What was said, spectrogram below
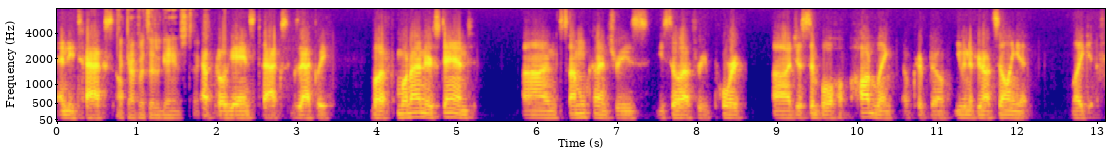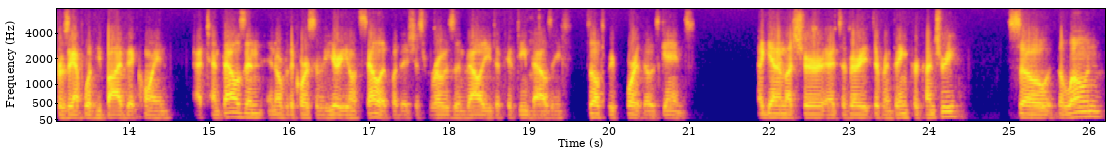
any tax. The capital gains tax. Capital gains tax, exactly. But from what I understand, on some countries, you still have to report uh, just simple hodling of crypto, even if you're not selling it. Like, for example, if you buy Bitcoin at 10,000 and over the course of a year you don't sell it, but it just rose in value to 15,000, you still have to report those gains. Again, I'm not sure. It's a very different thing per country. So the loan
